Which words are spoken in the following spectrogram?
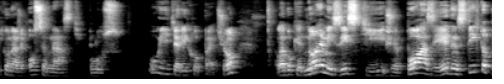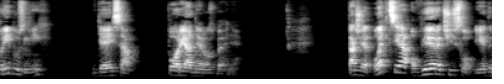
ikona, že 18+. Plus. Uvidíte rýchlo prečo. Lebo keď Noemi zistí, že Boaz je jeden z týchto príbuzných, dej sa poriadne rozbehne. Takže lekcia o viere číslo 1,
